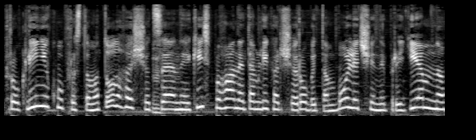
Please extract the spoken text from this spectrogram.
про клініку, про стоматолога, що це не якийсь поганий там лікар, що робить там боляче, неприємно,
